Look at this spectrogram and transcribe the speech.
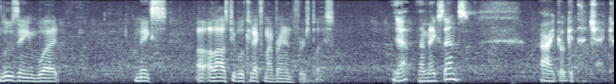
losing what makes uh, allows people to connect to my brand in the first place. Yeah, that makes sense. All right, go get that check.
